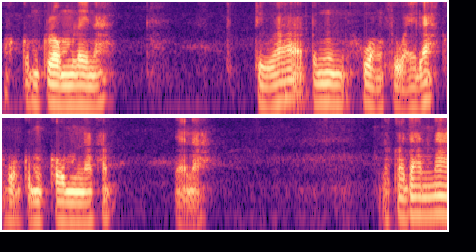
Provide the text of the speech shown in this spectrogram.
ออกกลมๆเลยนะ ถือว่าเป็นห่วงสวยและห่วงกลมๆนะครับ เนี่ยนะ แล้วก็ด้านหน้า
